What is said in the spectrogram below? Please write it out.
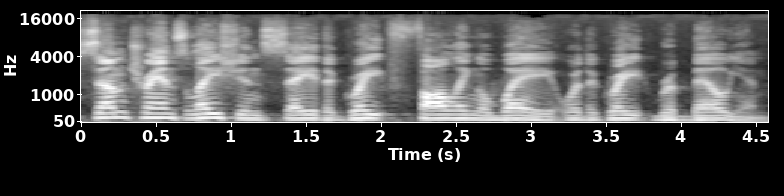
Some translations say the great falling away or the great rebellion.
